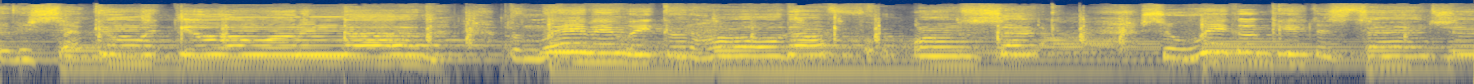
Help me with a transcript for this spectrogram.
Every second with you, I want another. But maybe we could hold off for one sec. So we could keep this tension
